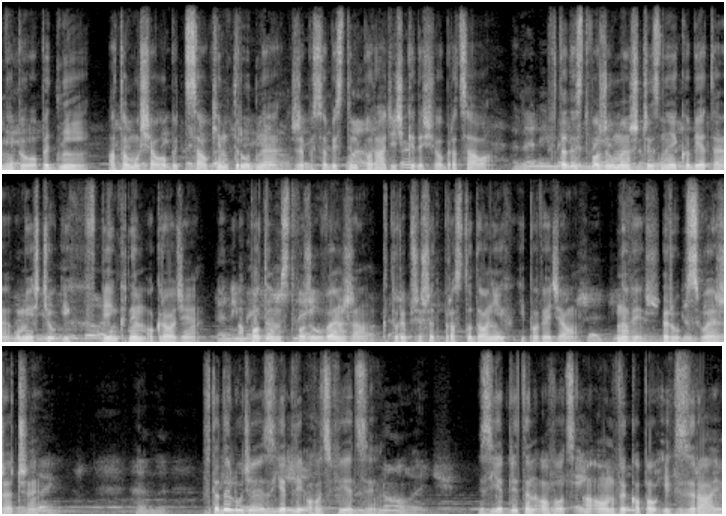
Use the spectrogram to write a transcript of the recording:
nie byłoby dni, a to musiało być całkiem trudne, żeby sobie z tym poradzić, kiedy się obracała. Wtedy stworzył mężczyznę i kobietę, umieścił ich w pięknym ogrodzie, a potem stworzył węża, który przyszedł prosto do nich i powiedział, no wiesz, rób złe rzeczy. Wtedy ludzie zjedli owoc wiedzy. Zjedli ten owoc, a on wykopał ich z raju.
